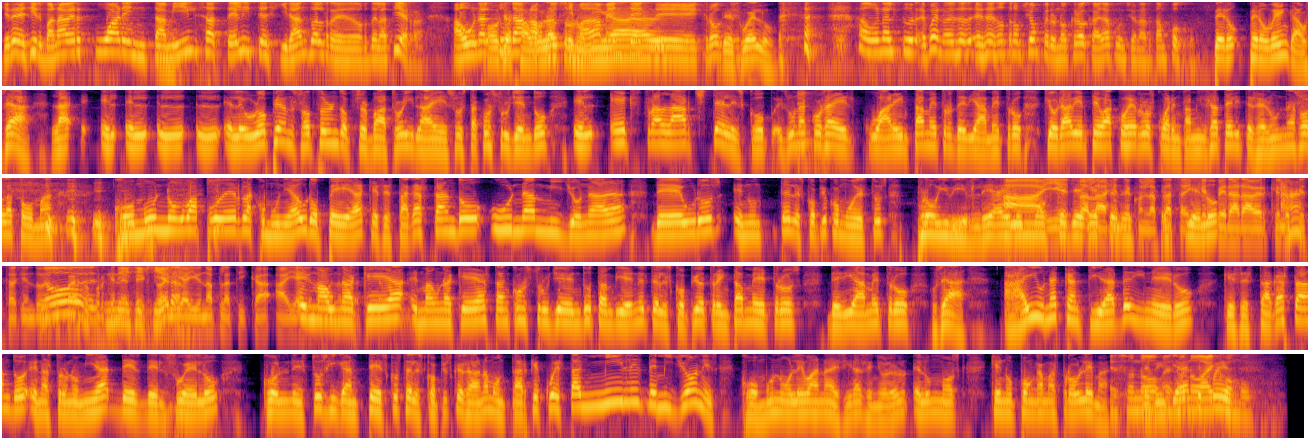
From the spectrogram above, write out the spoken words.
Quiere decir, van a haber 40.000 satélites girando alrededor de la Tierra, a una altura aproximadamente de, creo de suelo. a una altura, bueno, esa, es otra opción, pero no creo que vaya a funcionar tampoco. Pero, pero venga, o sea, la, el, el, el, European Southern Observatory, la ESO, está construyendo el Extra Large Telescope, es una cosa de 40 metros de diámetro, que ahora bien te va a coger los 40.000 satélites en una sola toma. ¿Cómo no va a poder la comunidad europea que se está gastando una millonada de euros en un telescopio como estos, prohibirle a Elon Musk que llegue la gente con la plata. Hay que esperar a ver qué es lo que está haciendo no, eso, porque ni siquiera. hay una plática. en, Mauna Kea, en Mauna Kea están construyendo también el telescopio de 30 metros de diámetro. O sea, hay una cantidad de dinero que se está gastando en astronomía desde el suelo con estos gigantescos telescopios que se van a montar que cuestan miles de millones. ¿Cómo no le van a decir al señor Elon Musk que no ponga más problema? Eso no, eso no hay pues, como.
